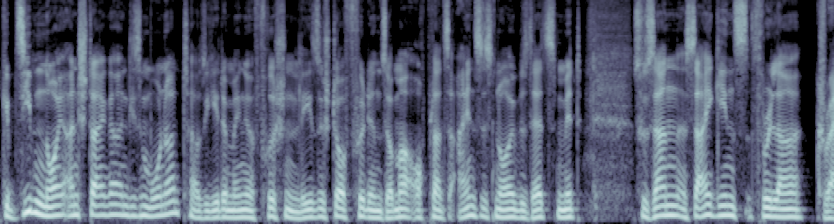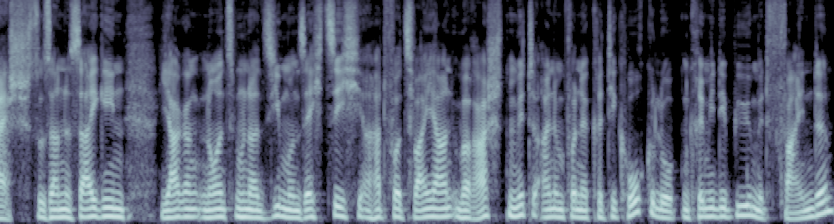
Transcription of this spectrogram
Gibt sieben Neuansteiger in diesem Monat, also jede Menge frischen Lesestoff für den Sommer. Auch Platz eins ist neu besetzt mit Susanne Seigins Thriller Crash. Susanne Seigin, Jahrgang 1967, hat vor zwei Jahren überrascht mit einem von der Kritik hochgelobten Krimidebüt mit Feinde.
